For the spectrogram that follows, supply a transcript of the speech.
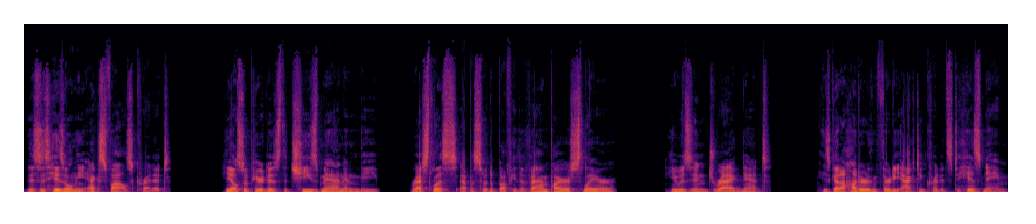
This is his only X Files credit. He also appeared as the Cheese Man in the Restless episode of Buffy the Vampire Slayer. He was in Dragnet. He's got 130 acting credits to his name,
